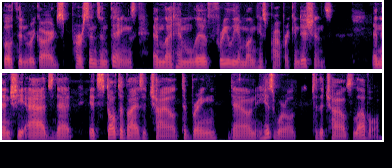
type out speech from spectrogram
both in regards persons and things, and let him live freely among his proper conditions. And then she adds that it stultifies a child to bring down his world to the child's level.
